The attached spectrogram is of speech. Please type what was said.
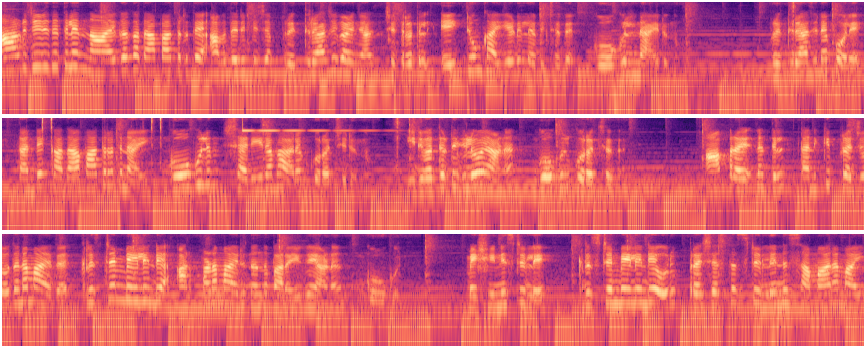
ആടുജീവിതത്തിലെ നായക കഥാപാത്രത്തെ അവതരിപ്പിച്ച പൃഥ്വിരാജ് കഴിഞ്ഞാൽ ചിത്രത്തിൽ ഏറ്റവും കയ്യടി ലഭിച്ചത് ഗോകുലിനായിരുന്നു. പൃഥ്വിരാജിനെ പോലെ തന്റെ കഥാപാത്രത്തിനായി ഗോകുലും ശരീരഭാരം കുറച്ചിരുന്നു. ഇരുപത്തെട്ട് കിലോയാണ് ഗോകുൽ കുറച്ചത്. ആ പ്രയത്നത്തിൽ തനിക്ക് പ്രചോദനമായത് ക്രിസ്റ്റ്യൻ ബെയിലിന്റെ അർപ്പണമായിരുന്നെന്ന് പറയുകയാണ് ഗോകുൽ. മെഷീനിസ്റ്റിലെ ക്രിസ്റ്റ്യൻ ബെയിലിന്റെ ഒരു പ്രശസ്ത സ്റ്റില്ലിന് സമാനമായി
